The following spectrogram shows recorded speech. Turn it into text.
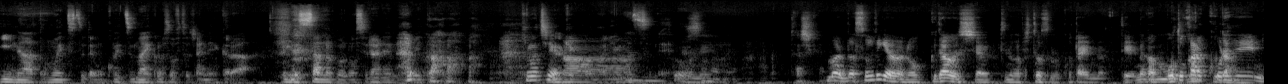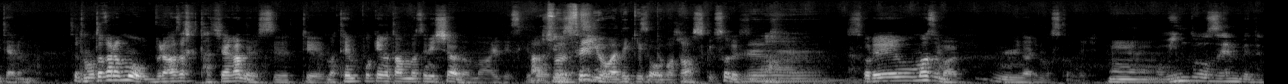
いいなと思いつつ、でもこいつマイクロソフトじゃねえから、MS365 載せられんのみたいな 気持ちが結構ありますね。そうね。確かまあ、だそういう時はロックダウンしちゃうっていうのが一つの答えになって、なんか元からこれでみたいな、ちょっと元からもうブラウザしか立ち上がらないようにするっていう、まあ、店舗系の端末にしちゃうのはまあありですけど、あそう制御ができるってこと？そうそうですね。へそれをまずは、になりますかね。うんに。Windows Embedded っ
